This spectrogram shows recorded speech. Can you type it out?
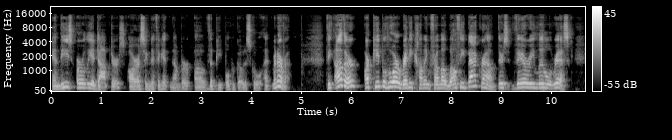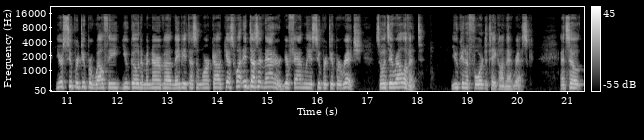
And these early adopters are a significant number of the people who go to school at Minerva. The other are people who are already coming from a wealthy background. There's very little risk. You're super duper wealthy. You go to Minerva. Maybe it doesn't work out. Guess what? It doesn't matter. Your family is super duper rich. So it's irrelevant. You can afford to take on that risk. And so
